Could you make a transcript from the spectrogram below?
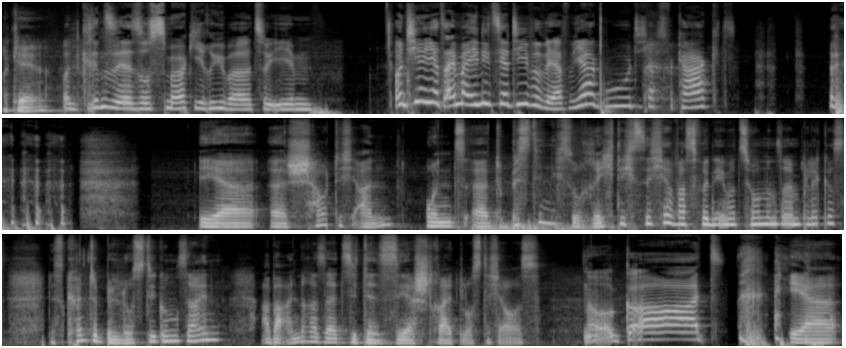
Okay, und grinse so smirky rüber zu ihm. Und hier jetzt einmal Initiative werfen. Ja, gut, ich hab's verkackt. er äh, schaut dich an und äh, du bist dir nicht so richtig sicher, was für eine Emotion in seinem Blick ist. Das könnte Belustigung sein, aber andererseits sieht er sehr streitlustig aus. Oh Gott. Er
